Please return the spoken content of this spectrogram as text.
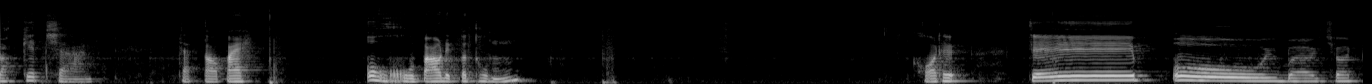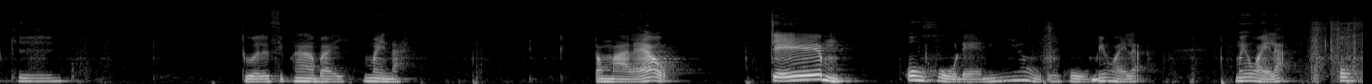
ล็อกเก็ตชานจัดต่อไป โอ้โหเปล่าเด็กประถมขอเถอะ เจ็บ โอ้ย บาช็อตเกมตัวละสิบห้าใบ ไม่นะ ต้องมาแล้ว เจม โอ้โห แดเนียล โอ้โห ไม่ไหวละ ไม่ไหวละ โอ้โห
